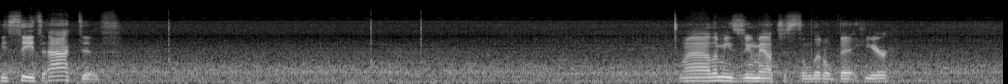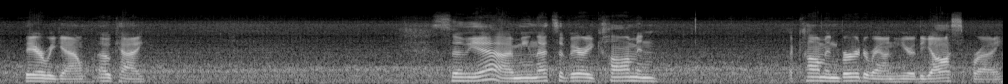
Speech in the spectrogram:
You see it's active. Well, let me zoom out just a little bit here. There we go. Okay. So yeah, I mean that's a very common a common bird around here, the osprey.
